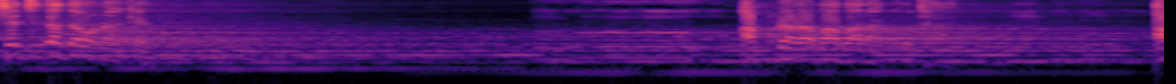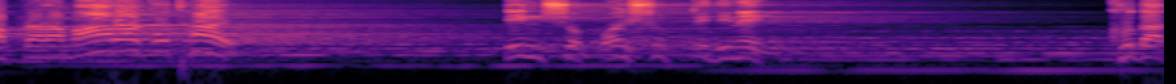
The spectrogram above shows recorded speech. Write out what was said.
সেজদা দাও না কেন? আপনারা বাবারা কোথায়? আপনারা মারা কোথায়? তিনশো পঁয়ষট্টি দিনে খোদার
